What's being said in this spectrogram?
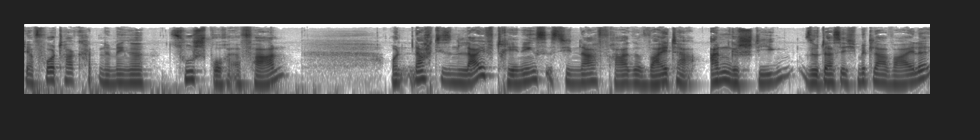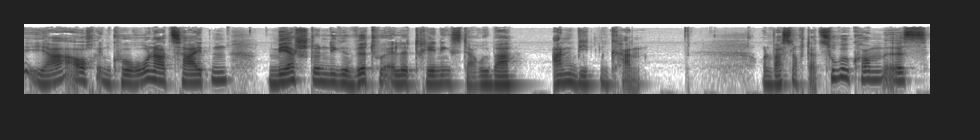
der Vortrag hat eine Menge Zuspruch erfahren. Und nach diesen Live-Trainings ist die Nachfrage weiter angestiegen, sodass ich mittlerweile, ja auch in Corona-Zeiten, mehrstündige virtuelle Trainings darüber anbieten kann. Und was noch dazugekommen ist,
